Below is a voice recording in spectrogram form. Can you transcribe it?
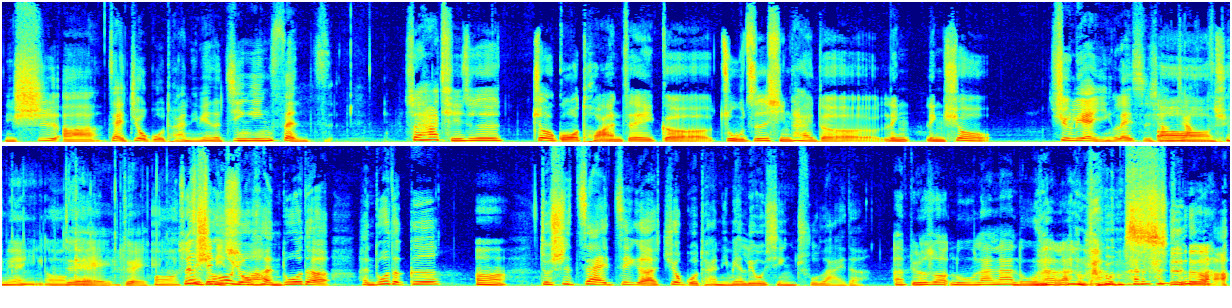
你是啊、呃、在救国团里面的精英分子，所以他其实就是救国团这一个组织形态的领领袖。训练营类似像这样哦训练营，哦对对。哦，所以那时候有很多的很多的歌，嗯，就是在这个救国团里面流行出来的。啊，比如说噜啦啦噜啦啦噜啦，不是啦，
